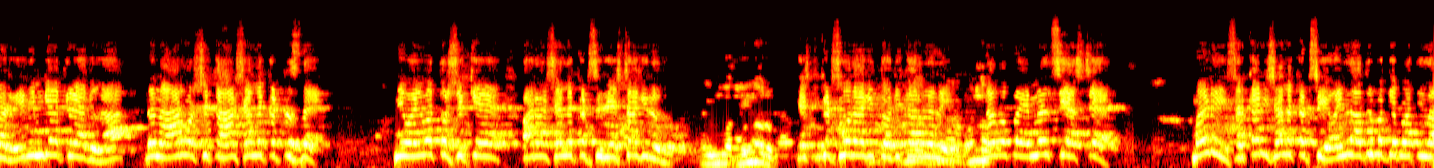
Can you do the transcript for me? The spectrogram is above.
ಮಾಡ್ರಿ. ನಿಮ್ಗೆ ಯಾಕ್ರಿ ಆಗಲ್ಲ? ನಾನು ಆರು ವರ್ಷಕ್ಕೆ ಆರು ಶಾಲೆ ಕಟ್ಟಿಸ್ದೆ. ನೀವು ಐವತ್ತು ವರ್ಷಕ್ಕೆ ಆರು ಶಾಲೆ ಕಟ್ಸಿದ್ರೆ ಎಷ್ಟಾಗಿರೋದು? ಎಷ್ಟು ಕಟ್ಸ್ಬೋದಾಗಿತ್ತು ಅಧಿಕಾರದಲ್ಲಿ? ನಾನೊಬ್ಬ ಎಂ ಎಲ್ ಸಿ ಅಷ್ಟೇ. ಮಾಡಿ ಸರ್ಕಾರಿ ಶಾಲೆ ಕಟ್ಸಿ. ಇಲ್ಲ ಅದ್ರ ಬಗ್ಗೆ ಮಾತಿಲ್ಲ.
